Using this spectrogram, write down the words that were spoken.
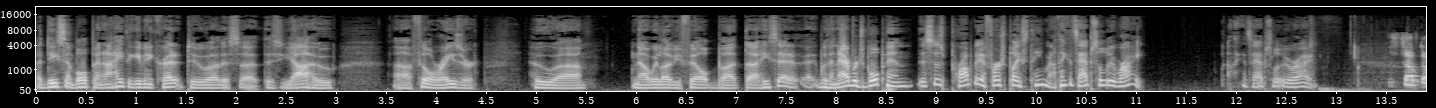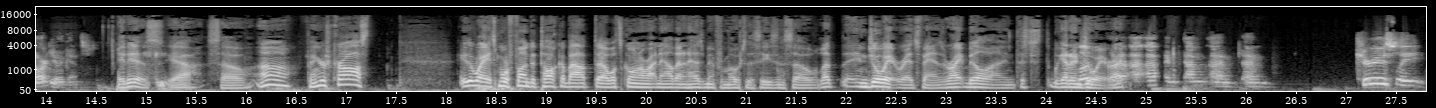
a decent bullpen. And I hate to give any credit to uh, this uh, this Yahoo uh, Phil Razor, who uh, no, we love you, Phil, but uh, he said uh, with an average bullpen, this is probably a first place team. And I think it's absolutely right. I think it's absolutely right. It's tough to argue against. It is, yeah. So, oh, fingers crossed. Either way, it's more fun to talk about uh, what's going on right now than it has been for most of the season. So let enjoy it, Reds fans, right, Bill? I mean, this, we got to enjoy it, right? I, I, I'm, I'm, I'm curiously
